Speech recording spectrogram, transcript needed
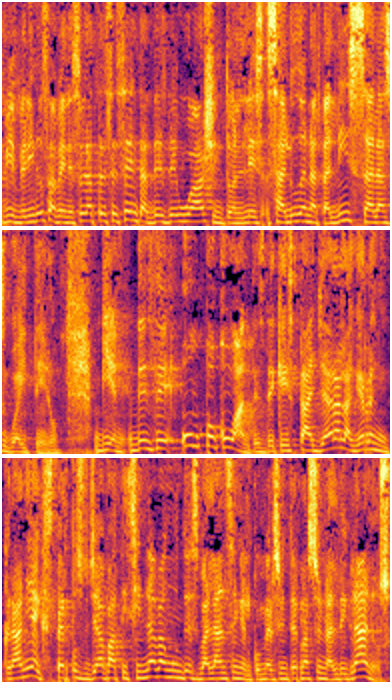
Bienvenidos a Venezuela 360 desde Washington. Les saluda Natalí Salas Guaitero. Bien, desde un poco antes de que estallara la guerra en Ucrania, expertos ya vaticinaban un desbalance en el comercio internacional de granos.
